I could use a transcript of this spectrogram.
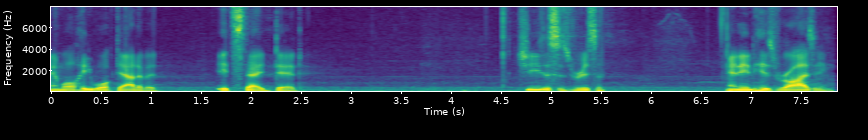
And while He walked out of it, it stayed dead. Jesus is risen, and in His rising,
